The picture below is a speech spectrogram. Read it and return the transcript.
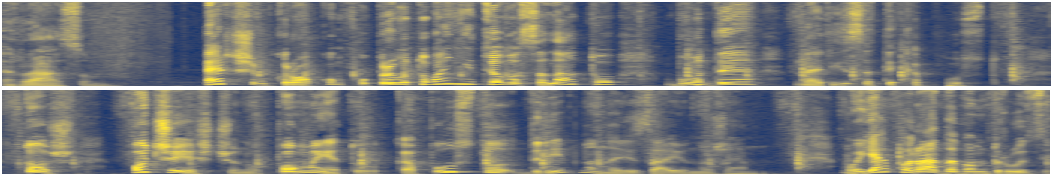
разом. Першим кроком у приготуванні цього салату буде нарізати капусту. Тож, почищену, помиту капусту дрібно нарізаю ножем. Моя порада вам, друзі,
